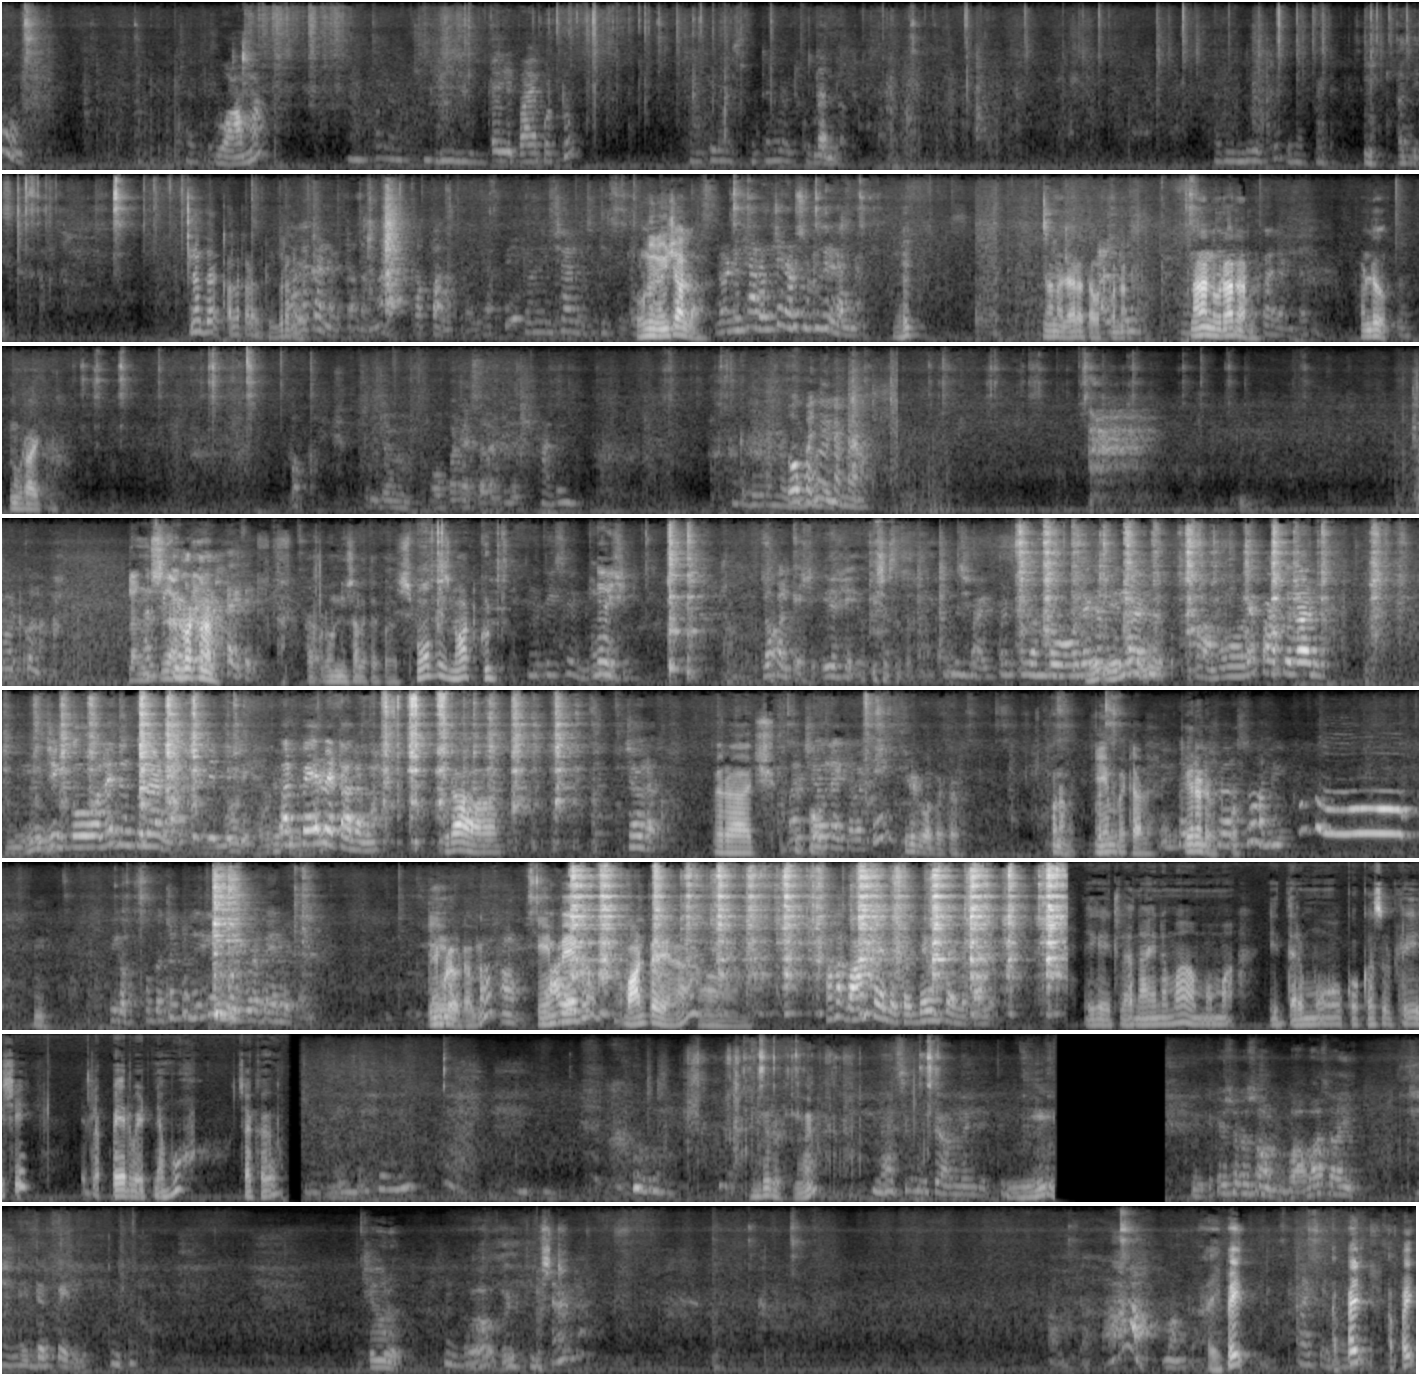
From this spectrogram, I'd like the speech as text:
వామ ఎల్లిపాయ పొట్టు. అది తీసుకురా కళ్ళ కడ రెండు నిమిషాల నాన్న జాగ్రత్త పట్టుకున్నాను. నాన్న నువ్వు రారా? పండు నువ్వు రా ఇక్కడ. ఓపెన్ అయితే రెండు నిమిషాలు అయితే తీసేస్తుంది జింకోలే దుంకులాడు. పామోలే పాకులాడు. జింకోలే దుంకులాడు. వాళ్ళ పేరు పెట్టాలమ్మా. విరాజ్ చెవులో. విరాజ్ వాళ్ళ చెవులో ఇట్లా పెట్టి కిరీట్ బాబు పెడతాడు. ఏం పెట్టాలి? పేరంటే పెట్టుకో. స్వామి. ఉమ్. ఇగో ఒక చుట్టూ తిరిగి మీరు కూడా పేరు పెట్టాలి నేను కూడా పెట్టాలనా? ఏం పేరు? వాన్ పేరేనా? ఆహా వాన్ పేరు పెట్టాలి. దేవుని పేరు పెట్టాలి. ఇక ఇట్లా నాయనమ్మ అమ్మమ్మ ఇద్దరము ఒక్కొక్క సుట్లు వేసి ఇట్లా పేరు పెట్టినాము. చక్కగా. వెంకటేశ్వర స్వామి బాబా సాయి ఇద్దరు పేర్లు శివుడు అయిపోయి అప్పాయి అప్పాయి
